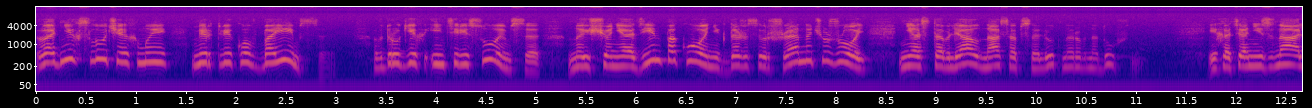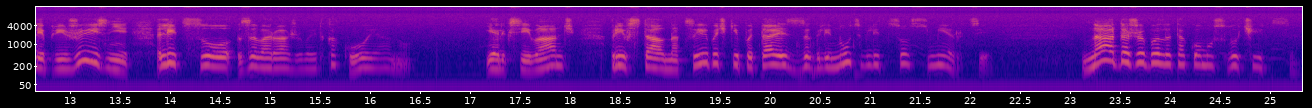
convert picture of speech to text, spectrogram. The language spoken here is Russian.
В одних случаях мы мертвяков боимся, в других интересуемся, но еще ни один покойник, даже совершенно чужой, не оставлял нас абсолютно равнодушным. И хотя не знали при жизни, лицо завораживает, какое оно. И Алексей Иванович привстал на цыпочки, пытаясь заглянуть в лицо смерти. Надо же было такому случиться.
